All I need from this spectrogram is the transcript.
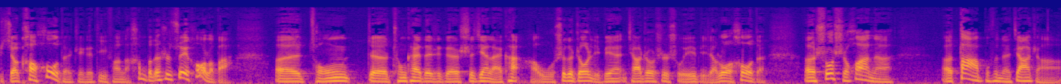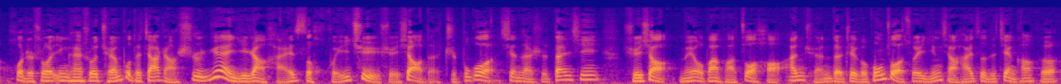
比较靠后的这个地方的，恨不得是最后了吧。呃，从这重开的这个时间来看，哈，五十个州里边，加州是属于比较落后的。呃，说实话呢。呃，大部分的家长，或者说应该说全部的家长是愿意让孩子回去学校的，只不过现在是担心学校没有办法做好安全的这个工作，所以影响孩子的健康和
